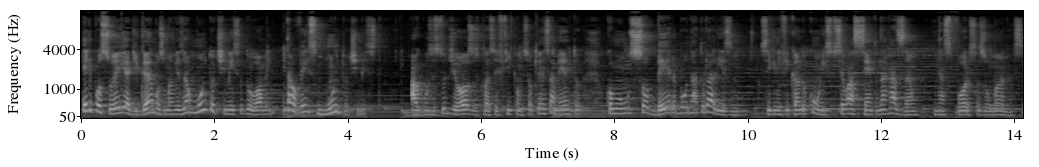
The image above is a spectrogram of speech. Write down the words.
Ele possuía, digamos, uma visão muito otimista do homem, talvez muito otimista. Alguns estudiosos classificam seu pensamento como um soberbo naturalismo, significando com isso seu assento na razão e nas forças humanas.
